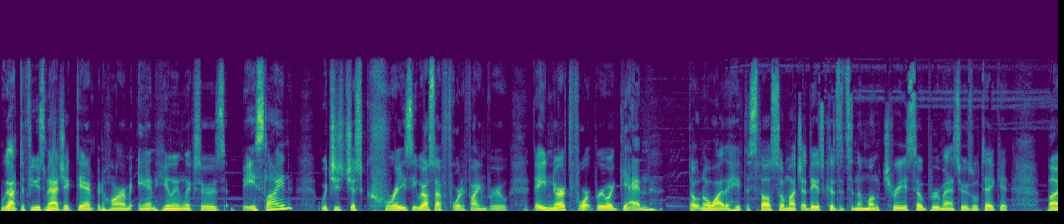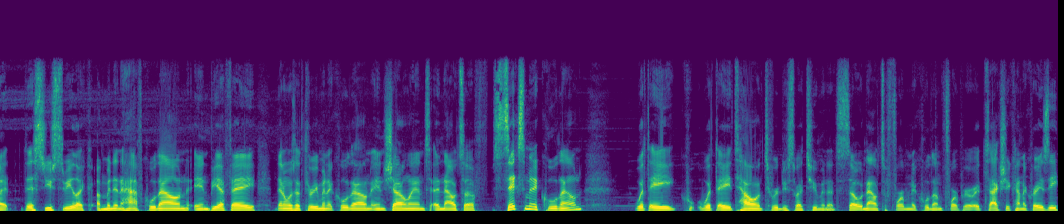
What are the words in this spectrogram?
we got Diffuse Magic, Dampen Harm, and Healing Elixirs baseline, which is just crazy. We also have Fortifying Brew. They nerfed Fort Brew again. Don't know why they hate the spell so much. I think it's because it's in the monk tree, so brewmasters will take it. But this used to be like a minute and a half cooldown in BFA. Then it was a three minute cooldown in Shadowlands, and now it's a six minute cooldown with a with a talent to reduce by two minutes. So now it's a four minute cooldown for brew. It's actually kind of crazy.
